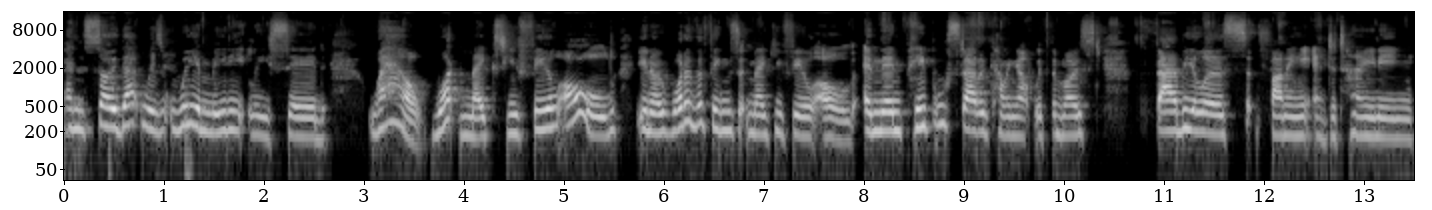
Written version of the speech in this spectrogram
and so that was, we immediately said, wow, what makes you feel old? You know, what are the things that make you feel old? And then people started coming up with the most fabulous, funny, entertaining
